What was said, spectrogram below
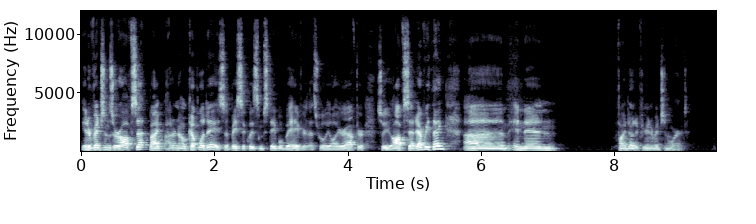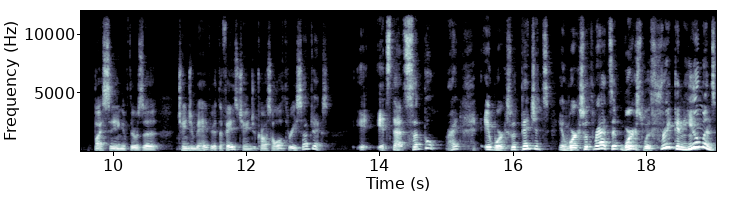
Interventions are offset by, I don't know, a couple of days. So basically some stable behavior. That's really all you're after. So you offset everything um, and then find out if your intervention worked by seeing if there was a change in behavior at the phase change across all three subjects. It, it's that simple, right? It works with pigeons. It works with rats. It works with freaking humans.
